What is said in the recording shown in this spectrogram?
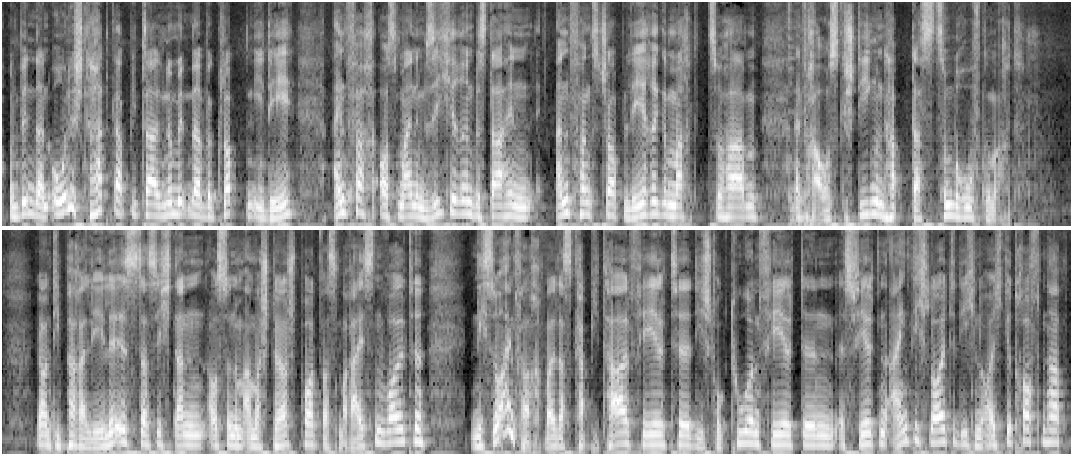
und bin dann ohne Startkapital, nur mit einer bekloppten Idee, einfach aus meinem sicheren, bis dahin Anfangsjob Lehre gemacht zu haben, einfach ausgestiegen und habe das zum Beruf gemacht. Ja, und die Parallele ist, dass ich dann aus so einem Amateursport was reißen wollte. Nicht so einfach, weil das Kapital fehlte, die Strukturen fehlten. Es fehlten eigentlich Leute, die ich in euch getroffen habe,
